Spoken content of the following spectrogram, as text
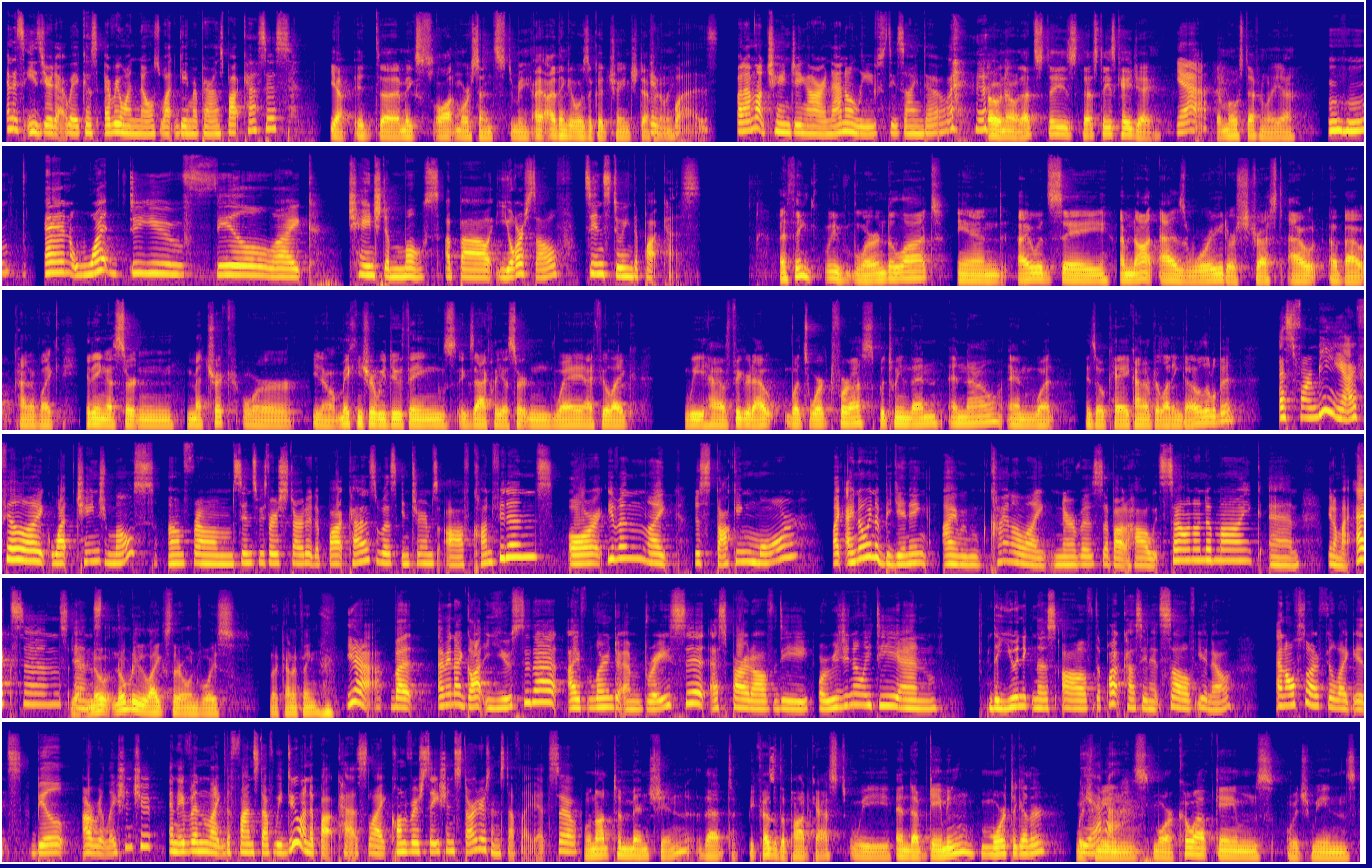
and it's easier that way because everyone knows what Gamer Parents Podcast is. Yeah, it uh, makes a lot more sense to me. I, I think it was a good change, definitely. It was. But I'm not changing our nano leaves design though. oh no, that stays that stays KJ. yeah. Yeah, most definitely, yeah. Mm-hmm. And what do you feel like changed the most about yourself since doing the podcast? I think we've learned a lot, and I would say I'm not as worried or stressed out about kind of like hitting a certain metric or, you know, making sure we do things exactly a certain way. I feel like we have figured out what's worked for us between then and now and what is okay kind of to letting go a little bit. As for me, I feel like what changed most um, from since we first started the podcast was in terms of confidence or even like just talking more. Like I know in the beginning, I'm kind of like nervous about how it sound on the mic and you know my accents Yeah, and no nobody likes their own voice, that kind of thing. Yeah, but I mean, I got used to that. I've learned to embrace it as part of the originality and the uniqueness of the podcast in itself, you know. And also, I feel like it's built our relationship and even like the fun stuff we do on the podcast, like conversation starters and stuff like that. So, Well, not to mention that because of the podcast, we end up gaming more together, which Yeah. means more co op games, which means,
